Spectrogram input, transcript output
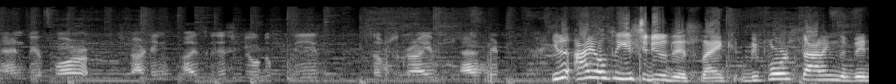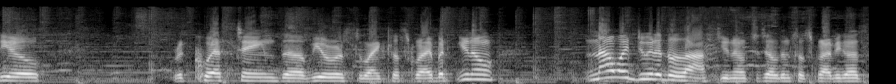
And before starting I suggest you to please subscribe and hit You know I also used to do this like before starting the video requesting the viewers to like subscribe. But you know now I do it at the last you know to tell them subscribe because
